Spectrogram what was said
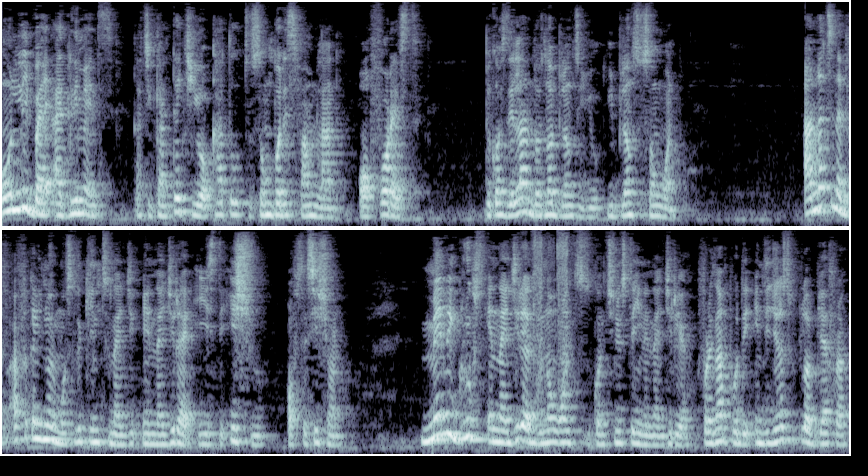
only by agreement that you can take your cattle to somebody's farmland or forest because the land does not belong to you, it belongs to someone. Another thing that the African Union must look into in Nigeria is the issue of secession. Many groups in Nigeria do not want to continue staying in Nigeria. For example, the indigenous people of Biafra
